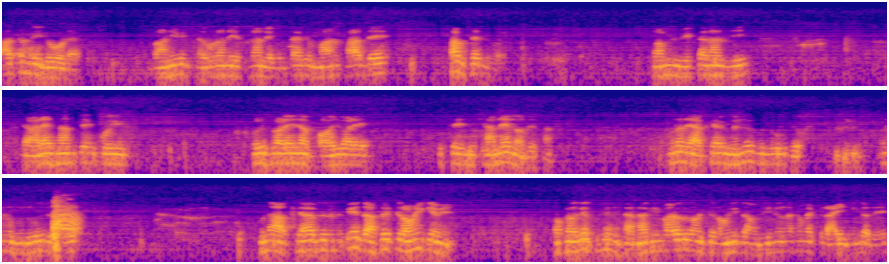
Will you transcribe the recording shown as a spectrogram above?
ਸਾਧਨ ਦੀ ਲੋੜ ਹੈ। ਬਾਣੀ ਵਿੱਚ ਸਗੁਰਾਂ ਨੇ ਇਸ ਤਰ੍ਹਾਂ ਲਿਖ ਦਿੱਤਾ ਕਿ ਮਨ ਸਾਧੇ ਸਭ ਸਿੱਧ ਹੋਏ। ਸਵਾਮੀ ਵਿਵੇਕਾਨੰਦ ਜੀ ਜਾ ਰਹੇ ਸਨ ਤੇ ਕੋਈ ਪੁਲਿਸ ਵਾਲੇ ਜਾਂ ਫੌਜ ਵਾਲੇ ਉੱਤੇ ਨਿਸ਼ਾਨੇ ਲਾਉਂਦੇ ਸਨ। ਉਹਨਾਂ ਨੇ ਆਖਿਆ ਵੀ ਮੈਨੂੰ ਬੰਦੂਕ ਦਿਓ। ਉਹਨਾਂ ਨੂੰ ਬੰਦੂਕ ਦਿੱਤੀ। ਉਹਨਾਂ ਆਖਿਆ ਵੀ ਮੈਨੂੰ ਇਹ ਦੱਸ ਦਿਓ ਚਲਾਉਣੀ ਕਿਵੇਂ ਉਹ ਕਹਿੰਦੇ ਤੁਸੀਂ ਨਿਸ਼ਾਨਾ ਕੀ ਮਾਰੋਗੇ ਤੁਹਾਨੂੰ ਚਲਾਉਣੀ ਤਾਂ ਆਉਂਦੀ ਨਹੀਂ ਉਹਨਾਂ ਕਿਹਾ ਮੈਂ ਚਲਾਈ ਨਹੀਂ ਕਦੇ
